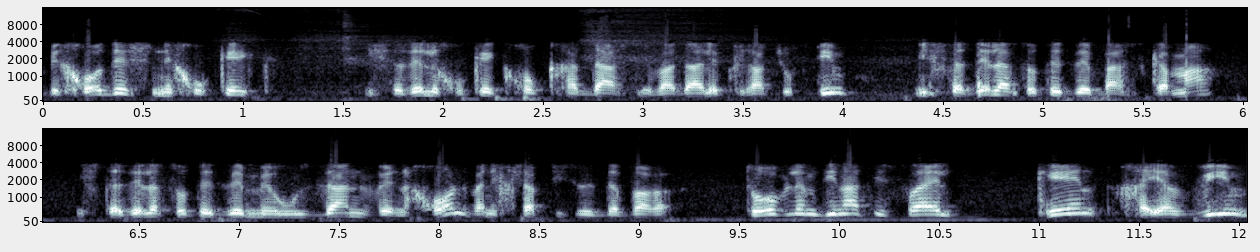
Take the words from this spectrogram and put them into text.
בחודש, נחוקק, נשתדל לחוקק חוק חדש לוועדה לבחירת שופטים, נשתדל לעשות את זה בהסכמה, נשתדל לעשות את זה מאוזן ונכון, ואני חשבתי שזה דבר טוב למדינת ישראל, כן חייבים,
